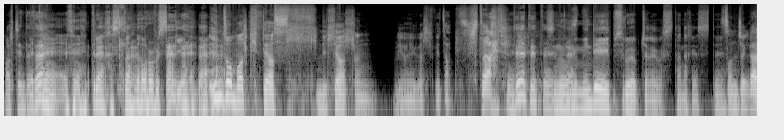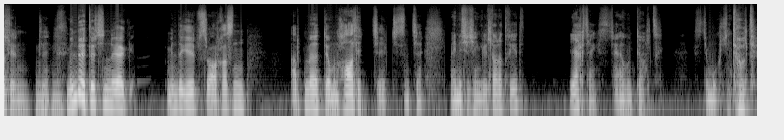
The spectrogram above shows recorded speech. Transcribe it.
болж энэ дээ. Адрен адрен хаслан Норвски. Энэ зүүн бол гэхдээ бас нэлээ олон юмыг бол би задлсан шүү дээ. Тий, тий, тий. Нөө мэндэ эпс рүү явж байгааг бас танах яс тий. Сунжингаал ирнэ. Мгм. Мэндэ өтөр чинь яг мэндэг эпс рүү орохоос нь 10 минутын өмнө хоол идэж явжсэн чинь миний шиш ангирал ороод ихэд Яах ч ангис. Чаа хүнтэй болцгоо. Гэс чи мөнгөчнтэй болдог.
